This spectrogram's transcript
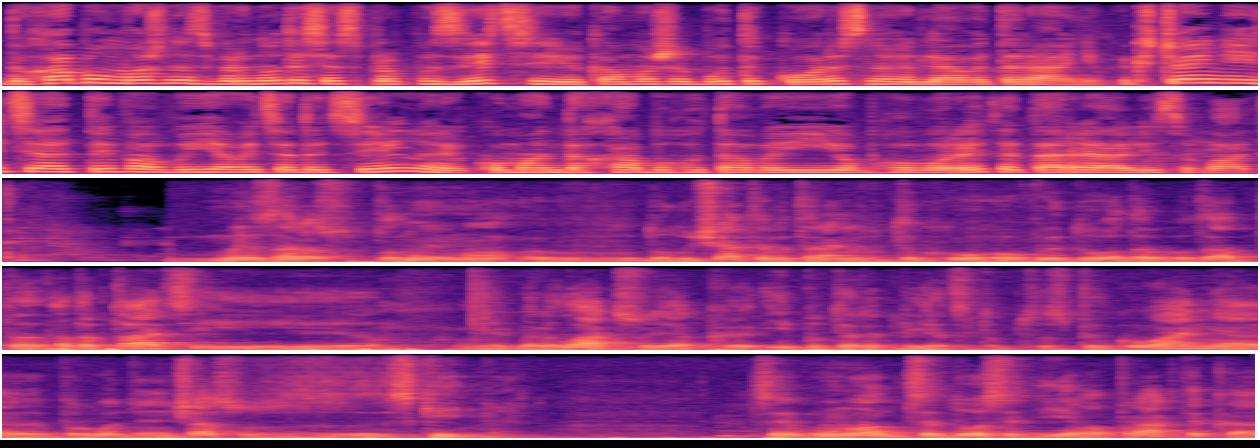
До хабу можна звернутися з пропозицією, яка може бути корисною для ветеранів. Якщо ініціатива виявиться доцільною, команда хабу готова її обговорити та реалізувати. Ми зараз плануємо е, долучати ветеранів до такого виду ада- ада- адаптації, якби релаксу, як іпотерапія, це тобто спілкування, проводження часу з, кіньми. Це воно це досить дієва практика.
